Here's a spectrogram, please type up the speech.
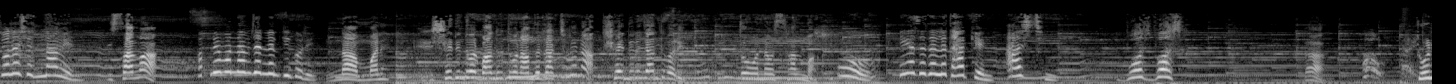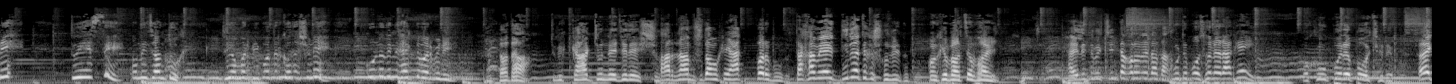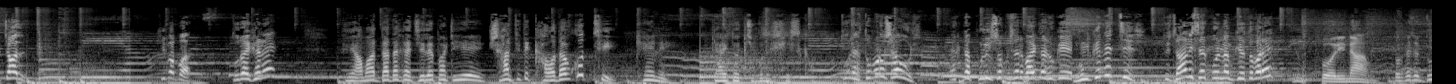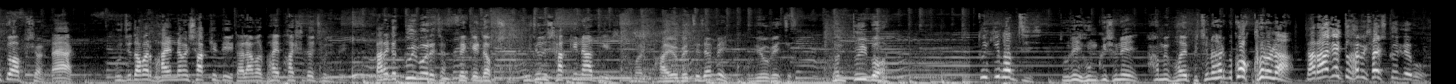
চলে এসে নামেন। সালমা। আপনি আমার নাম জানলেন কি করে? না মানে সেদিন তোমার বান্ধবী তোমার নাম ধরে ডাকছিল না? সেই দিনে জানতে পারি। তোমার নাম সালমা। ও ঠিক আছে তাহলে থাকেন আসছি। বস বস। টনি তুই এসছে? আমি জানতুক। তুই আমার বিপদের কথা শুনে কোনোদিনই থাকতে পারবি না। দাদা তুমি কার জন্য জেলে এসছো? তার নাম শুধু আমাকে একবার বলো। তাকে আমি এই দুনিয়া থেকে সরিয়ে দেবো। ওকে বাচ্চা ভাই। খাইলে তুমি চিন্তা করো না দাদা। উঠে পৌঁছানোর আগেই। ওকে উপরে পৌঁছে দেবো। এই চল। কি ব্যাপার? তোরা এখানে? তুই আমার দাদাকে জেলে পাঠিয়ে শান্তিতে খাওয়া দাওয়া করছি? খেয়ে নে। তাই তোর জীবনের শেষ খাওয়া। তোর এত বড় সাহস? একটা পুলিশ অফিসার বাড়িটা ঢুকে হুমকি দিচ্ছিস? তুই জানিস এর পরিণাম কি হতে পারে? পরিণাম। তোর কাছে দুটো অপশন এক তুই যদি আমার ভাইয়ের নামে সাক্ষী দিস তাহলে আমার ভাই ফাঁসিতে ঝুলবে। তার আগে তুই মরে যা। সেকেন্ড অপশন তুই যদি সাক্ষী না দিস আমার ভাইও বেঁচে যাবে তুমিও বেঁচে যাবে। এখন তুই বল। তুই কি ভাবছিস? তোর এই হুমকি শুনে আমি ভয়ে পিছনে হাঁটবো? কখনো না! তার আগে তোকে আমি শেষ করে দেবো।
